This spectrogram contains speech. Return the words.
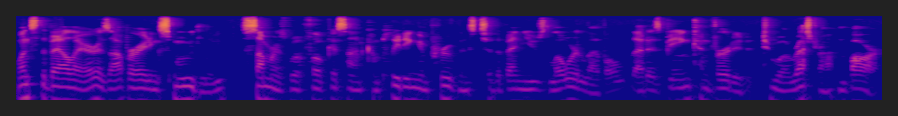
Once the Val Air is operating smoothly, Summers will focus on completing improvements to the venue's lower level that is being converted to a restaurant and bar.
